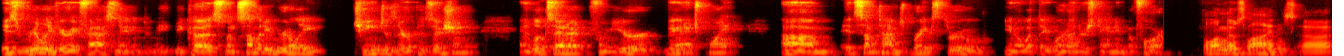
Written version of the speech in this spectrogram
is really very fascinating to me because when somebody really changes their position and looks at it from your vantage point, um, it sometimes breaks through, you know, what they weren't understanding before. Along those lines, uh,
